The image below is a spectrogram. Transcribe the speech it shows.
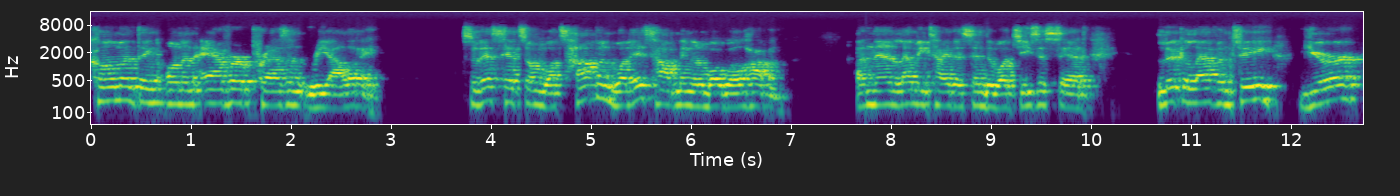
commenting on an ever present reality. So this hits on what's happened, what is happening, and what will happen. And then let me tie this into what Jesus said. Luke 11, 2, your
